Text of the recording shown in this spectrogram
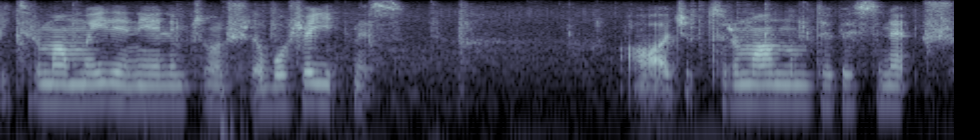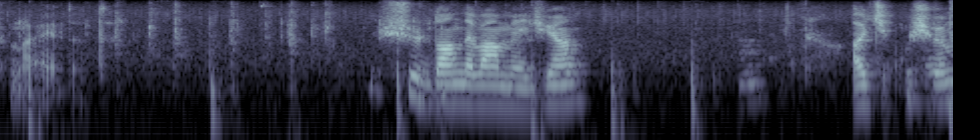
Bir tırmanmayı deneyelim sonuçta. Boşa gitmez. Ağaca tırmandım tepesine. Şuraya da Şuradan devam edeceğim. Acıkmışım.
